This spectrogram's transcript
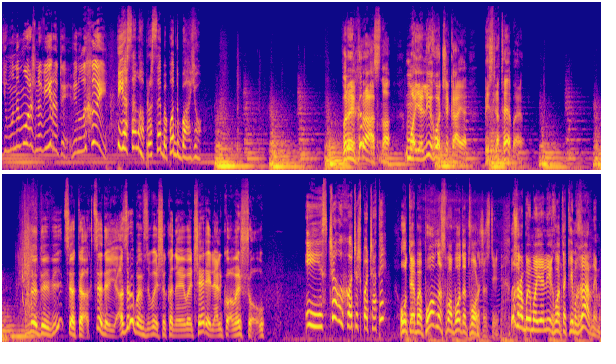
Йому не можна вірити, він лихий. Я сама про себе подбаю. Прекрасно! Моє лігво чекає після тебе. Не дивіться так, це не я зробив з вишиканої вечері лялькове шоу. І з чого хочеш почати? У тебе повна свобода творчості. Зроби моє лігво таким гарним,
